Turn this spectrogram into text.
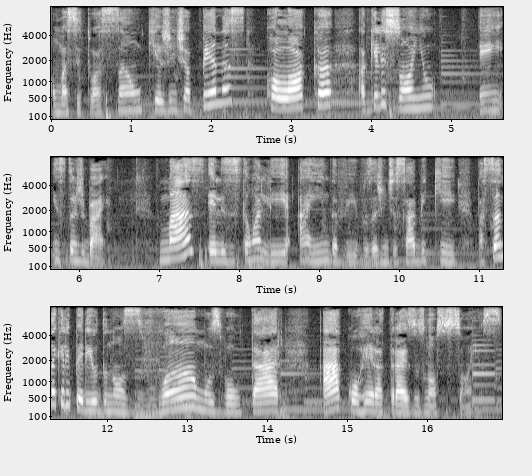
uma situação que a gente apenas coloca aquele sonho em stand-by. mas eles estão ali ainda vivos. A gente sabe que passando aquele período nós vamos voltar a correr atrás dos nossos sonhos.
